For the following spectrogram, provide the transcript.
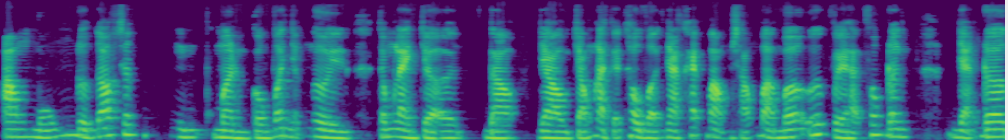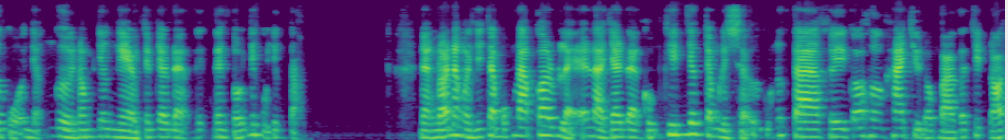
Ông muốn được góp sức ừ, mình cùng với những người trong làng chợ đầu giàu chống lại kẻ thù vợ nhà khát vọng sống và mơ ước về hạnh phúc đơn giản đơn của những người nông dân nghèo trong giai đoạn đen tối nhất của dân tộc. Nạn đói năm 1945 có lẽ là giai đoạn khủng khiếp nhất trong lịch sử của nước ta khi có hơn 2 triệu đồng bào đã chết đói.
